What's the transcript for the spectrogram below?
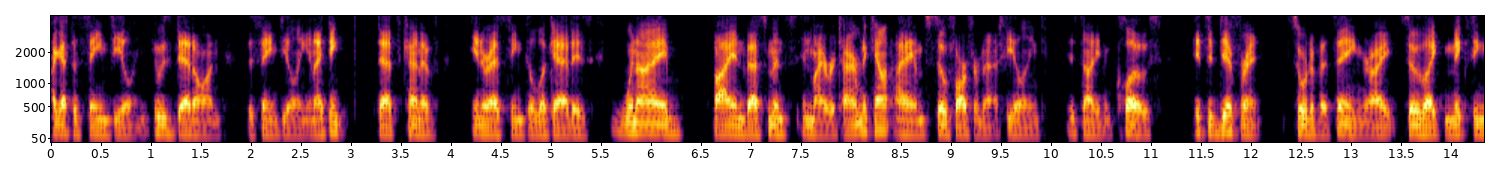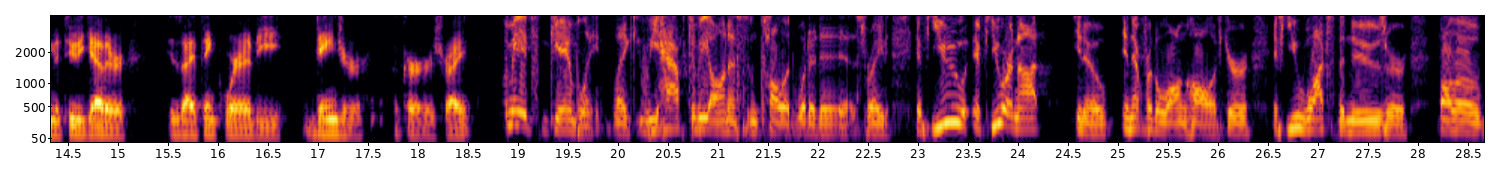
I got the same feeling. It was dead on the same feeling. And I think that's kind of interesting to look at is when I buy investments in my retirement account, I am so far from that feeling. It's not even close. It's a different sort of a thing, right? So like mixing the two together is I think where the danger occurs, right? I mean, it's gambling. Like we have to be honest and call it what it is, right? If you if you are not, you know, in it for the long haul, if you're if you watch the news or follow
